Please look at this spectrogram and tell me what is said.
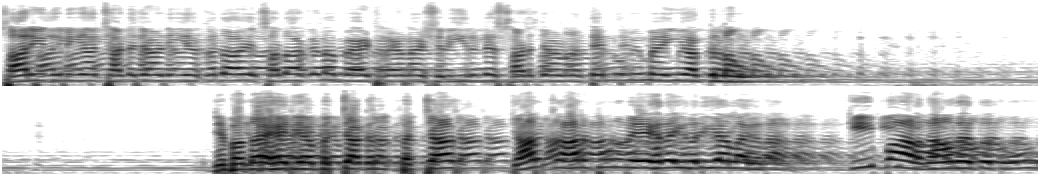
ਸਾਰੀ ਦੁਨੀਆ ਛੱਡ ਜਾਣੀ ਹੈ, ਕਦਾ ਇਹ ਸਦਾ ਕਿਹੜਾ ਬੈਠ ਰਹਿਣਾ, ਸਰੀਰ ਨੇ ਸੜ ਜਾਣਾ, ਤੈਨੂੰ ਵੀ ਮੈਂ ਹੀ ਅੱਗ ਲਾਉਂ ਜੇ ਬੰਦਾ ਇਹ ਜਿਹਾ ਬੱਚਾ ਬੱਚਾ ਯਾਰ ਕਾਰਟੂਨ ਵੇਖਦਾ ਹੀ ਵਧੀਆ ਲੱਗਦਾ, ਕੀ ਭਾਲਦਾ ਉਹਦੇ ਤੋਂ ਤੂੰ?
